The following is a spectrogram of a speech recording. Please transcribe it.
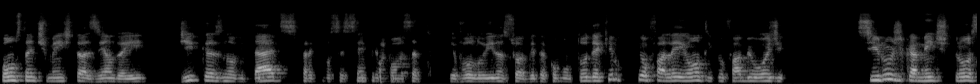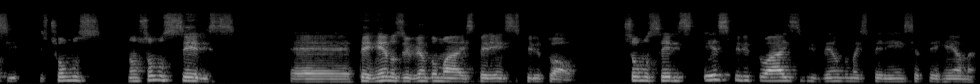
constantemente trazendo aí dicas, novidades para que você sempre possa evoluir na sua vida como um todo. E aquilo que eu falei ontem, que o Fábio hoje cirurgicamente trouxe, que somos, não somos seres é, terrenos vivendo uma experiência espiritual. Somos seres espirituais vivendo uma experiência terrena.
